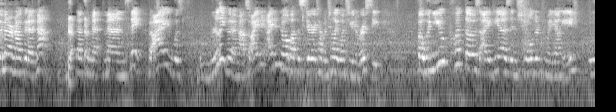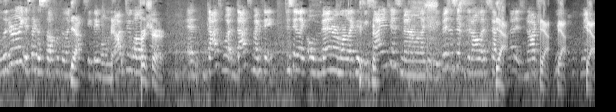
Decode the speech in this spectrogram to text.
women are not good at math. Yeah, That's yeah. a ma- man's thing. But I was really good at math, so I didn't I didn't know about the stereotype until I went to university. But when you put those ideas in children from a young age, literally it's like a self-fulfilling Yeah. prophecy. They will Yeah, not do well for sure. And that's what that's my thing. To say like, oh, men are more likely to be scientists, men are more likely to be physicists, and all that stuff. Yeah. That is not true. Yeah, We- yeah, Man, yeah.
